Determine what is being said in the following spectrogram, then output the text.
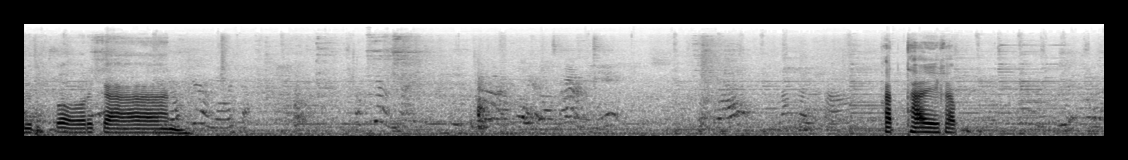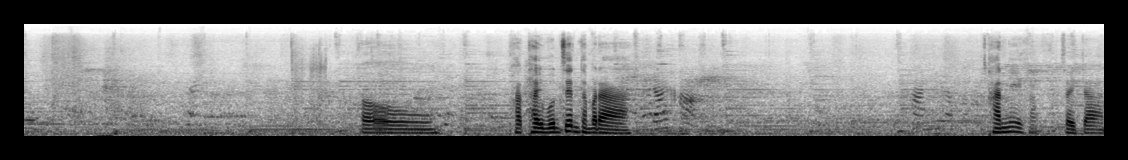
จุดบริการผัดไทยครับ เอาผัดไทยวุ้นเส้นธรรมดา ได้ค่ะทานนี่แล้วทานนี่ครับ ใส่จาน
